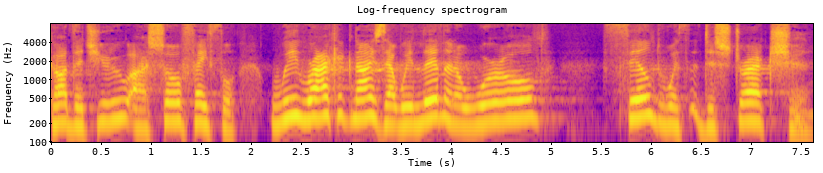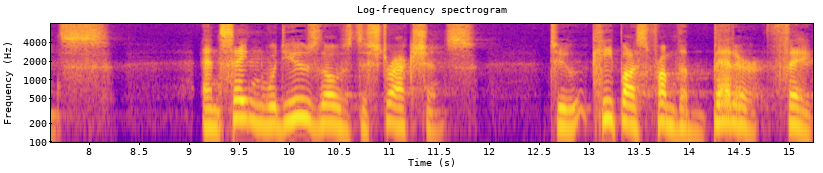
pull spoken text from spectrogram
God, that you are so faithful. We recognize that we live in a world filled with distractions. And Satan would use those distractions to keep us from the better thing.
